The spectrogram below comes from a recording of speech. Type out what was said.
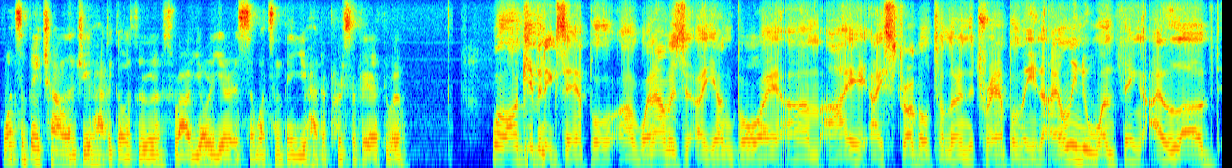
What's a big challenge you had to go through throughout your years? What's something you had to persevere through? Well, I'll give an example. Uh, when I was a young boy, um, I, I struggled to learn the trampoline. I only knew one thing I loved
